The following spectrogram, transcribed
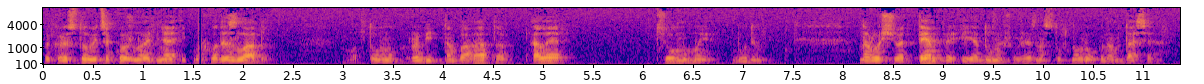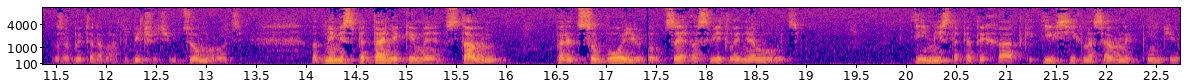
використовується кожного дня і виходить з ладу. От тому робіт там багато, але в цьому ми будемо нарощувати темпи, і я думаю, що вже з наступного року нам вдасться зробити набагато більше, ніж в цьому році. Одним із питань, які ми ставимо перед собою, це освітлення вулиць. І міста П'ятихатки, і всіх населених пунктів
